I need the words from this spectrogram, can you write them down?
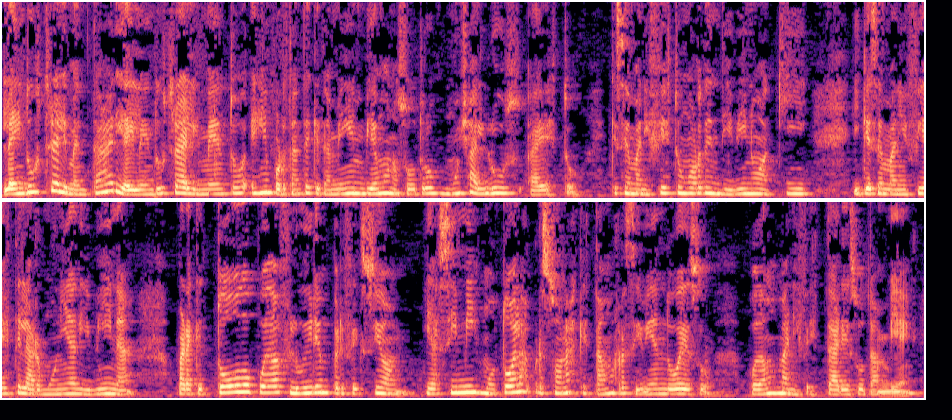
la industria alimentaria y la industria de alimentos es importante que también enviemos nosotros mucha luz a esto, que se manifieste un orden divino aquí y que se manifieste la armonía divina para que todo pueda fluir en perfección y asimismo todas las personas que estamos recibiendo eso podamos manifestar eso también.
